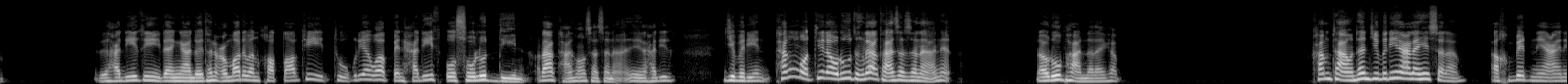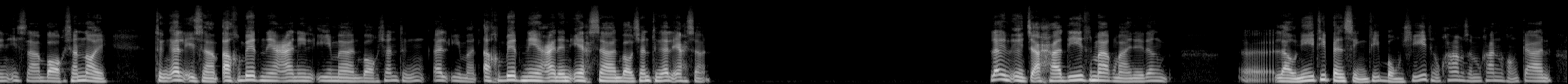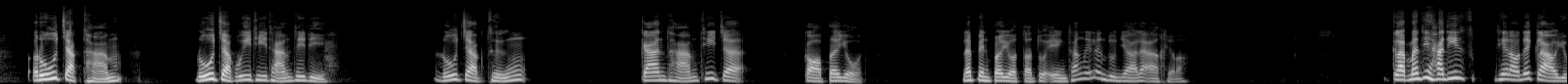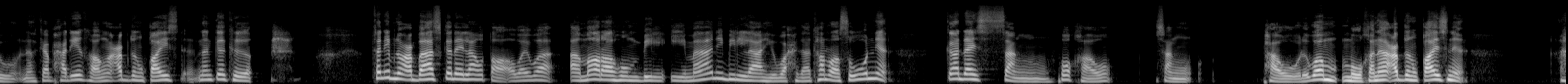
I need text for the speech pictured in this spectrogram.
หรือฮะดีษที่รายงานโดยท่านอุมัรบินค็อฏฏอบที่ถูกเรียกว่าเป็นฮะดีษอุซูลุดดีนรากฐานของศาสนานี่ฮะดีษจิบรีนทั้งหมดที่เรารู้ถึงรากฐานศาสนาเนี่ย เรารู้ผ่านอะไรครับคำถามของท่านจิบรีนอะลัยฮิสสลามأخبرني عن الإسلامบอกฉันหน่อยถึงอัลอิสลามأخبرني عن الإيمانบอกฉันถึงอัลอีมานأخبرني عن الإحسانบอกฉันถึงอัลอิฮซานและอื่นๆจากฮะดีษมากมายในเรื่อง เหล่านี้ที่เป็นสิ่งที่บ่งชี้ถึงความสำคัญของการรู้จักถาม รู้จักวิธีถามที่ดี รู้จักถึงการถามที่จะก่อประโยชน์ และเป็นประโยชน์ต่อตัวเองทั้งในเรื่องดุนยาและอาคิรอกลับมาที่ฮะดีษที่เราได้กล่าวอยู่นะครับฮะดีษของอับดุลกอยส์นั่นก็คือท่านอิบนาอับบาสก็ได้เล่าต่อเอาไว้ว่าأمرهم بالإيمان بالله وحدهท่านรอซูลเนี่ย ก็ได้สั่งพวกเขาสั่งเผ่าหรือว่าหมู่คณะอับดุลกอยส์เนี่ย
